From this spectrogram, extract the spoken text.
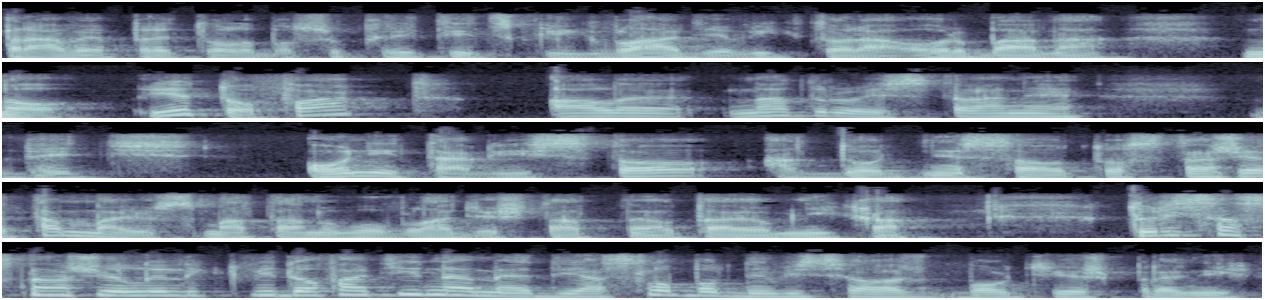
práve preto, lebo sú kritickí k vláde Viktora Orbána. No, je to fakt, ale na druhej strane, veď oni takisto, a dodnes sa o to snažia, tam majú smatanú vo vláde štátneho tajomníka, ktorí sa snažili likvidovať iné médiá. Slobodný vysielač bol tiež pre nich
